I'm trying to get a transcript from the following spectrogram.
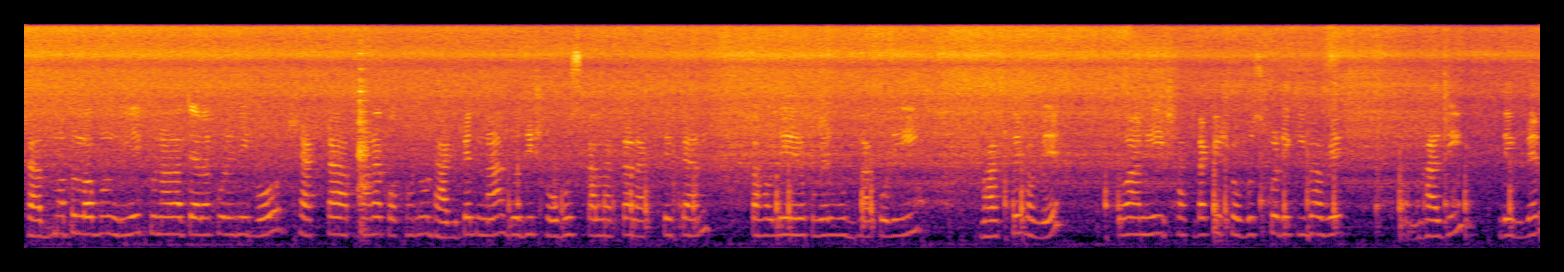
স্বাদ মতো লবণ দিয়ে একটু নাড়াচাড়া করে নিব। শাকটা আপনারা কখনো ঢাকবেন না। যদি সবুজ কালারটা রাখতে চান, তাহলে এরকমের উদ্দা করেই ভাজতে হবে। তো আমি এই শাকটাকে সবুজ করে কীভাবে ভাজি, দেখবেন।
